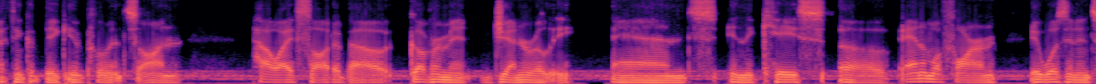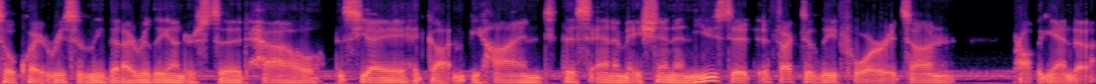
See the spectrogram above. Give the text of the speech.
I think a big influence on how I thought about government generally. And in the case of Animal Farm, it wasn't until quite recently that I really understood how the CIA had gotten behind this animation and used it effectively for its own propaganda.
